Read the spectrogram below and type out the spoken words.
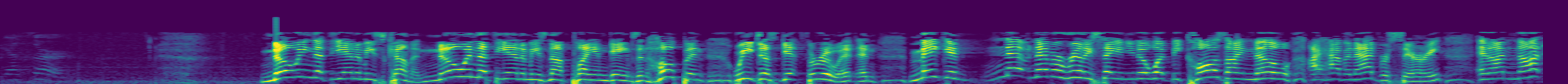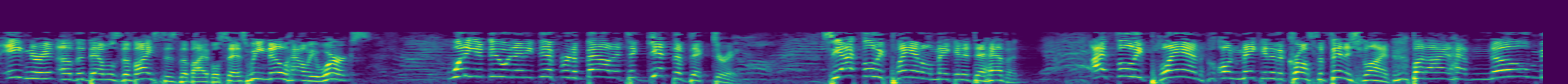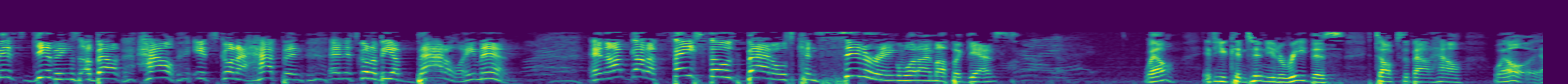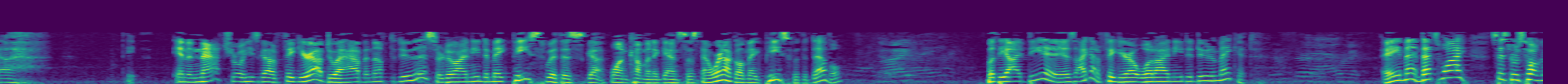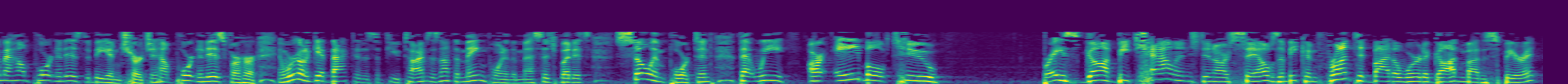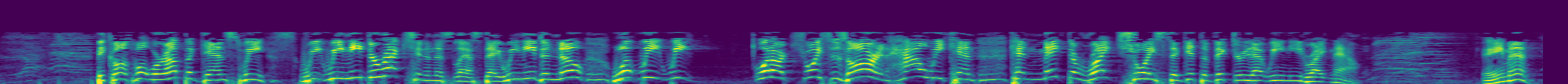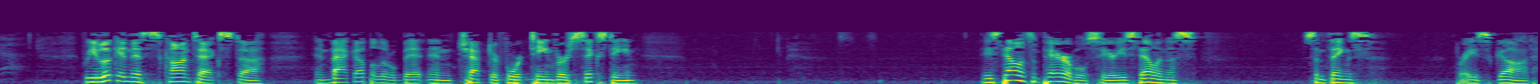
knowing that the enemy's coming, knowing that the enemy's not playing games and hoping we just get through it and making, ne- never really saying, you know what, because I know I have an adversary and I'm not ignorant of the devil's devices, the Bible says. We know how he works. What are you doing any different about it to get the victory? See, I fully plan on making it to heaven. I fully plan on making it across the finish line, but I have no misgivings about how it's going to happen and it's going to be a battle. Amen. And I've got to face those battles considering what I'm up against. Well, if you continue to read this, it talks about how, well, uh, in a natural, he's got to figure out, do I have enough to do this or do I need to make peace with this one coming against us? Now, we're not going to make peace with the devil. But the idea is, I got to figure out what I need to do to make it. Amen. That's why Sister was talking about how important it is to be in church and how important it is for her. And we're going to get back to this a few times. It's not the main point of the message, but it's so important that we are able to, praise God, be challenged in ourselves and be confronted by the Word of God and by the Spirit. Because what we're up against, we, we, we need direction in this last day. We need to know what we, we, what our choices are and how we can, can make the right choice to get the victory that we need right now. Amen. Amen. If we look in this context, uh, and back up a little bit in chapter 14 verse 16, he's telling some parables here. He's telling us some things Praise God.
